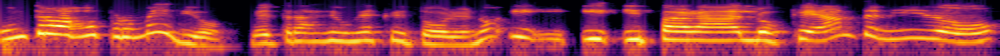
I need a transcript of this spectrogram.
un, trabajo promedio detrás de un escritorio, ¿no? Y, y, y, para los que han tenido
